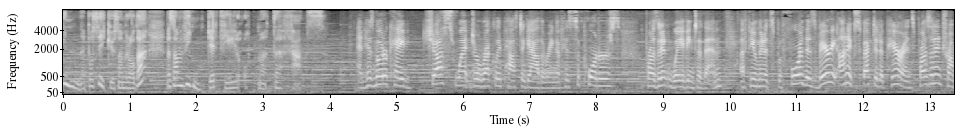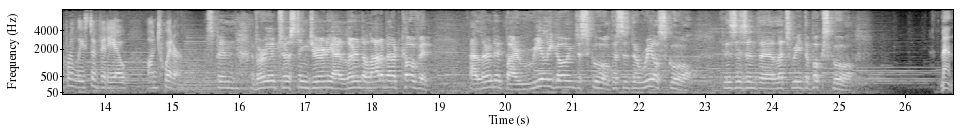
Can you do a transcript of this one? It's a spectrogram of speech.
inne på sykehusområdet mens han vinker til oppmøte fans. And his motorcade just went directly past a gathering of his supporters, President waving to them. A few minutes before this very unexpected appearance, President Trump released a video on Twitter. It's been a very interesting journey. I learned a lot about COVID. I learned it by really going to school. This is the real school. This isn't the let's read the book school. Men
